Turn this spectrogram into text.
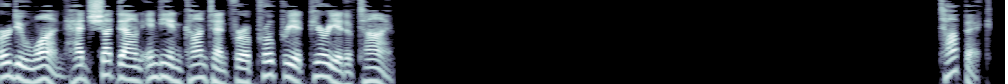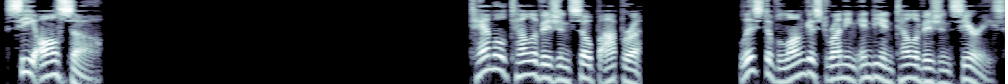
Urdu One had shut down Indian content for appropriate period of time. See also. Tamil television soap opera. List of longest running Indian television series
